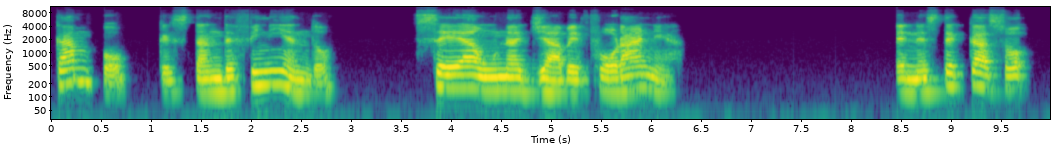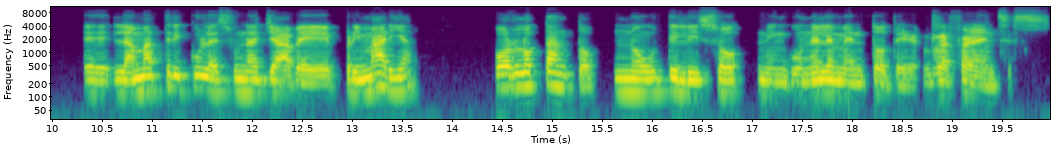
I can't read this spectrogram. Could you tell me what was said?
campo que están definiendo sea una llave foránea. En este caso, eh, la matrícula es una llave primaria, por lo tanto, no utilizo ningún elemento de references.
